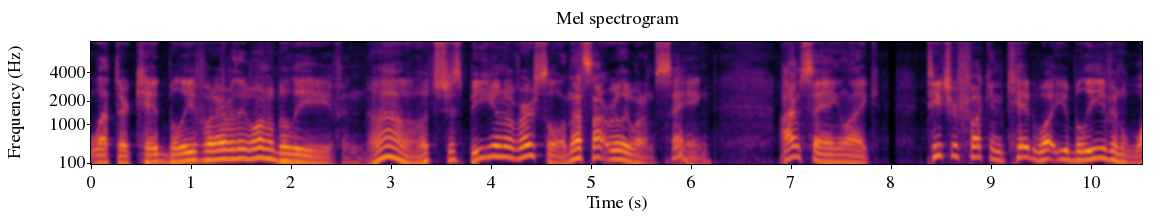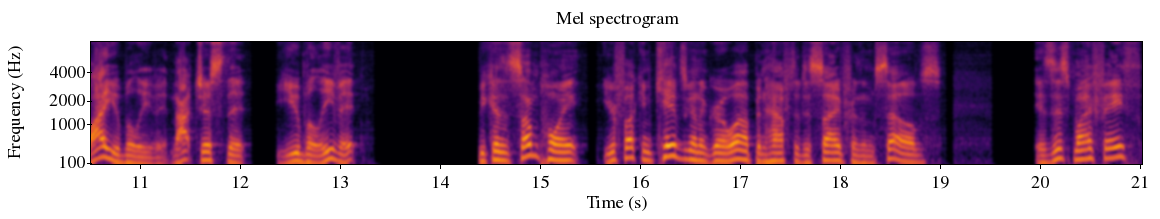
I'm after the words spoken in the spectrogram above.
let their kid believe whatever they want to believe and oh, let's just be universal. And that's not really what I'm saying. I'm saying like teach your fucking kid what you believe and why you believe it, not just that you believe it. Because at some point, your fucking kid's going to grow up and have to decide for themselves is this my faith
